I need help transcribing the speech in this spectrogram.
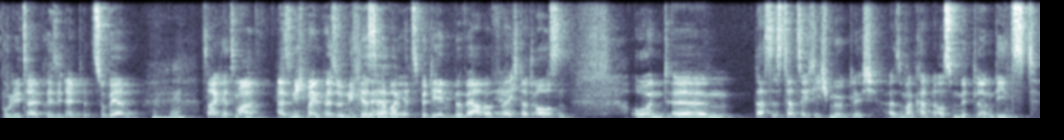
Polizeipräsidentin zu werden. Sag ich jetzt mal. Also nicht mein persönliches, aber jetzt für den Bewerber vielleicht da draußen. Und ähm, das ist tatsächlich möglich. Also man kann aus dem mittleren Dienst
